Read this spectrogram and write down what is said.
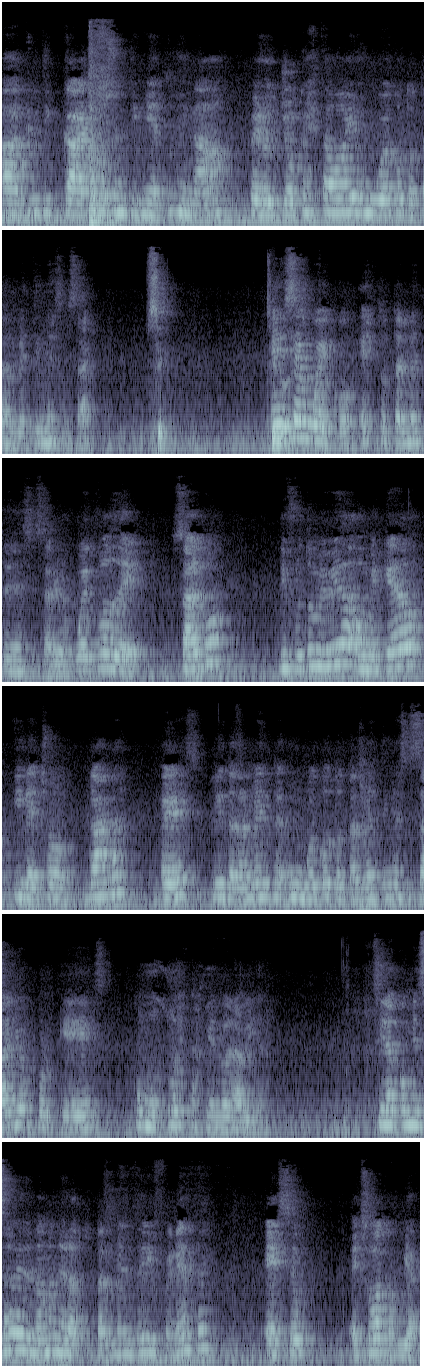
a criticar tus sentimientos ni nada, pero yo que he estado ahí es un hueco totalmente innecesario. Sí. Ese es. hueco es totalmente necesario. El hueco de salgo, disfruto mi vida o me quedo y le echo ganas es literalmente un hueco totalmente innecesario porque es como tú estás viendo la vida. Si la comienzas de una manera totalmente diferente, ese, eso va a cambiar.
